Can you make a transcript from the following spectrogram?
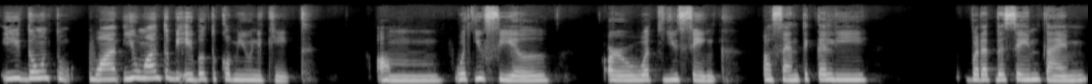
you don't want you want to be able to communicate um what you feel or what you think authentically but at the same time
